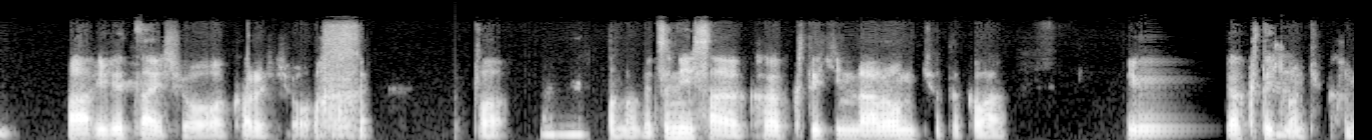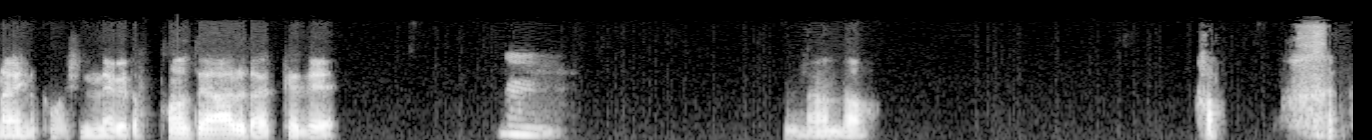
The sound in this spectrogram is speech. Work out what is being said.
あ、入れたいでしょ？わかるでしょ？やっぱ、その別にさ、科学的な論拠とかは、医学的な論拠がないのかもしれないけど、本当にあるだけで、うん。なんだ、は、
